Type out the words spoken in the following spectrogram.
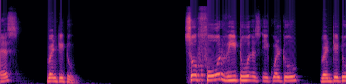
is twenty two so four v two is equal to twenty two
